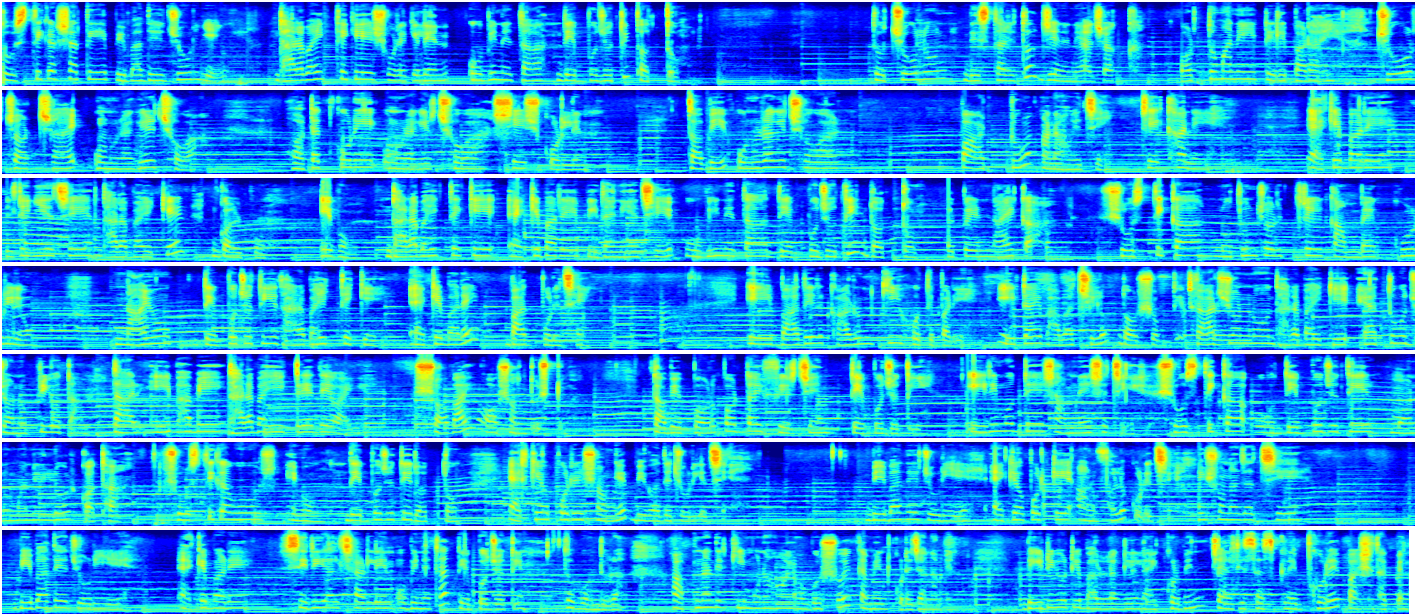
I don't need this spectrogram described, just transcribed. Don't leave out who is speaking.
Speaker 1: স্বস্তিকার সাথে বিবাদে জড়িয়ে ধারাবাহিক থেকে সরে গেলেন অভিনেতা দেবজ্যোতি দত্ত। তো চলুন বিস্তারিত জেনে নেওয়া যাক। বর্তমানে টেলিপাড়ায় জোর চর্চায় অনুরাগের ছোঁয়া। হঠাৎ করে অনুরাগের ছোঁয়া শেষ করলেন। তবে অনুরাগের ছোঁয়ার পার্ট টু আনা হয়েছে। যেখানে একেবারে পাল্টে গিয়েছে ধারাবাহিকের গল্প এবং ধারাবাহিক থেকে একেবারে বিদায় নিয়েছে অভিনেতা দেবজ্যোতি দত্ত। গল্পের নায়িকা স্বস্তিকা নতুন চরিত্রে কামব্যাক করলেও নায়ক দেবজ্যোতি ধারাবাহিক থেকে একেবারে বাদ পড়েছে। এই বাদের কারণ কি হতে পারে? এটাই ভাবা ছিল দর্শকদের। তার জন্য ধারাবাহিকে এত জনপ্রিয়তা, তার এইভাবে ধারাবাহিক ছেড়ে দেওয়ায় সবাই অসন্তুষ্ট। তবে বড় পর্দায় ফিরছেন দেবজ্যোতি। এরই মধ্যে সামনে এসেছে স্বস্তিকা ও দেবজ্যোতির মনোমালিন্যর কথা। স্বস্তিকা ঘোষ এবং দেবজ্যোতি দত্ত একে অপরের সঙ্গে বিবাদে জড়িয়েছে। বিবাদে জড়িয়ে একে অপরকে আনফলো করেছে। শোনা যাচ্ছে, বিবাদে জড়িয়ে একেবারে সিরিয়াল ছাড়লেন অভিনেতা দেবজ্যোতি। তো বন্ধুরা, আপনাদের কি মনে হয় অবশ্যই কমেন্ট করে জানাবেন। ভিডিওটি ভালো লাগলে লাইক করবেন চ্যানেলটি সাবস্ক্রাইব করে পাশে থাকবেন।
